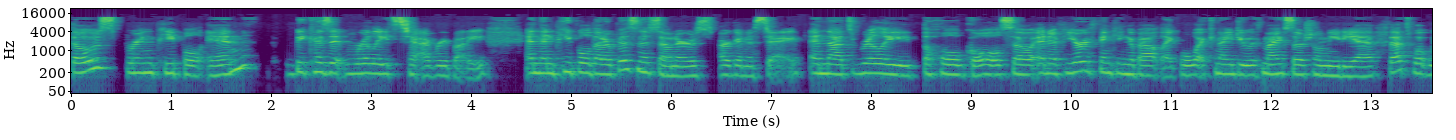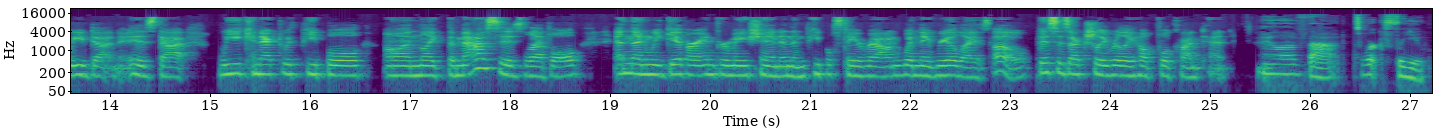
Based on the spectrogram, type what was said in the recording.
those bring people in because it relates to everybody. And then people that are business owners are going to stay. And that's really the whole goal. So, and if you're thinking about like, well, what can I do with my social media? That's what we've done is that we connect with people on like the masses level and then we give our information and then people stay around when they realize, oh, this is actually really helpful content. I love that. It's worked for you.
